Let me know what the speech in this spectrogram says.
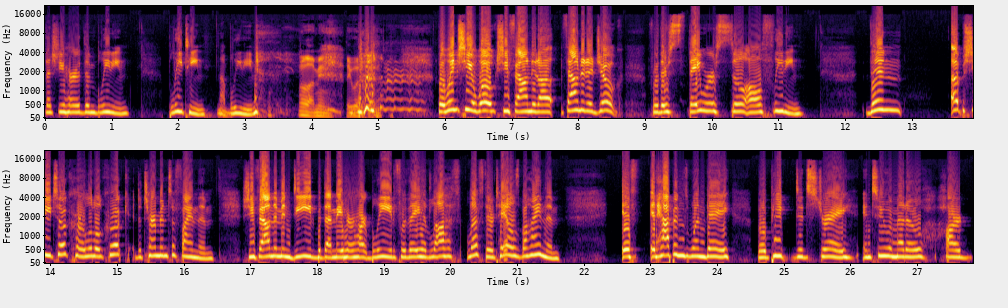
that she heard them bleeding, bleating, not bleeding. well, I mean, they would have been. But when she awoke, she found it found it a joke, for they were still all fleeting. Then up she took her little crook, determined to find them. She found them indeed, but that made her heart bleed, for they had left, left their tails behind them. If it happens one day, Bo Peep did stray into a meadow hard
